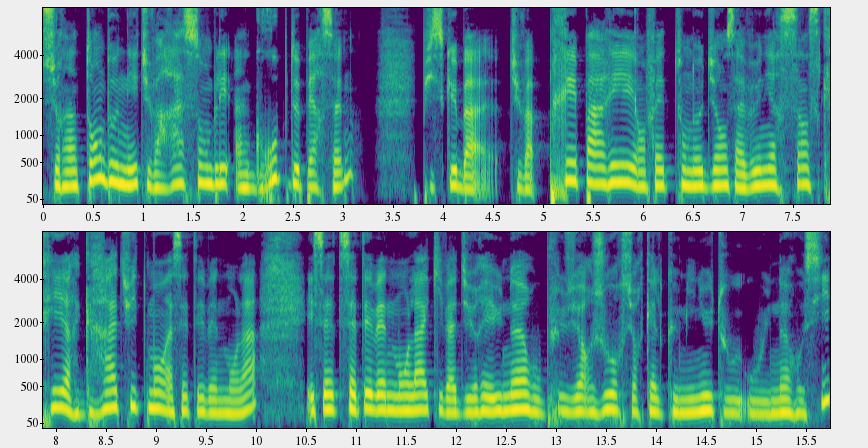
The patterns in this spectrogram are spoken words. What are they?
sur un temps donné, tu vas rassembler un groupe de personnes puisque bah tu vas préparer en fait ton audience à venir s'inscrire gratuitement à cet événement-là et cet, cet événement-là qui va durer une heure ou plusieurs jours sur quelques minutes ou, une heure aussi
